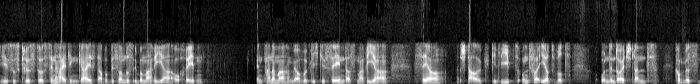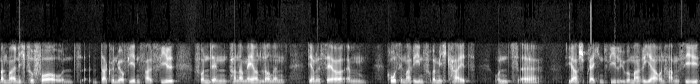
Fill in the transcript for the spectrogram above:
Jesus Christus, den Heiligen Geist, aber besonders über Maria auch reden. In Panama haben wir auch wirklich gesehen, dass Maria sehr stark geliebt und verehrt wird. Und in Deutschland kommt mir es manchmal nicht so vor. Und da können wir auf jeden Fall viel von den Panamäern lernen. Die haben eine sehr ähm, große Marienfrömmigkeit und äh, ja, sprechen viel über Maria und haben sie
